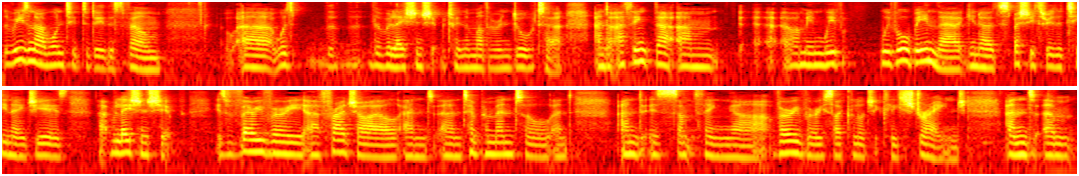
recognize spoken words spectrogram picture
The reason I wanted to do this film uh, was the, the relationship between the mother and daughter, and I think that um, I mean we've we've all been there, you know, especially through the teenage years. That relationship is very very uh, fragile and and temperamental and and is something uh, very very psychologically strange, and, um,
